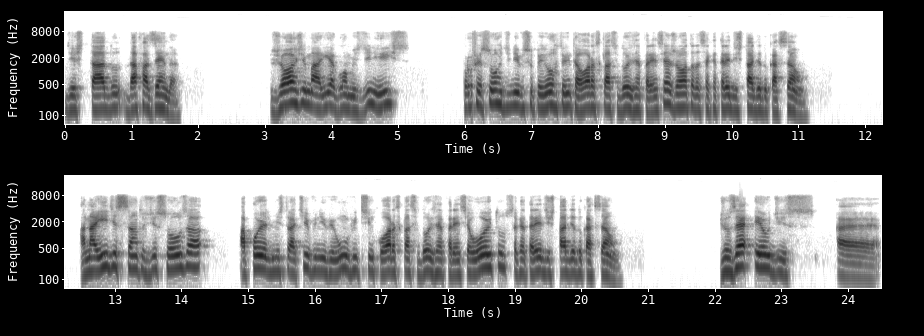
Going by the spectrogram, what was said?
de Estado da Fazenda. Jorge Maria Gomes Diniz, professor de nível superior, 30 horas, classe 2, referência J, da Secretaria de Estado de Educação. Anaíde Santos de Souza, apoio administrativo nível 1, 25 horas, classe 2, referência 8, Secretaria de Estado de Educação. José Eudes é,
